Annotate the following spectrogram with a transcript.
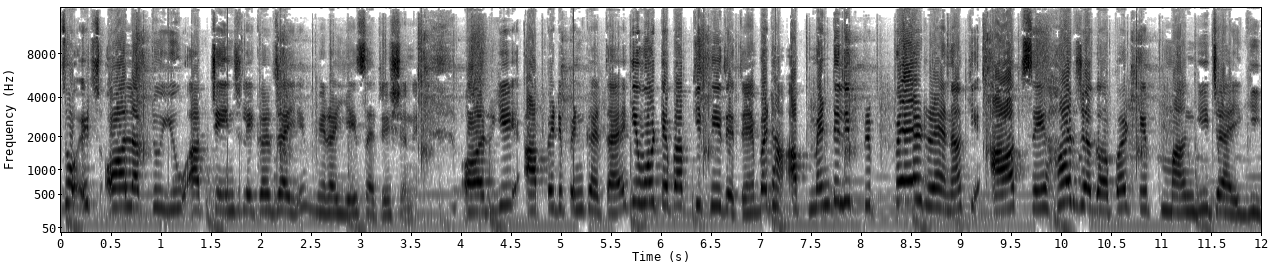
So it's all up to you आप चेंज लेकर जाइए। मेरा ये सजेशन है। और ये आप पे डिपेंड करता है कि वो टिप आप कितनी देते हैं। बट हाँ आप मेंटली प्रिपेयर रहना कि आपसे हर जगह पर टिप मांगी जाएगी।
